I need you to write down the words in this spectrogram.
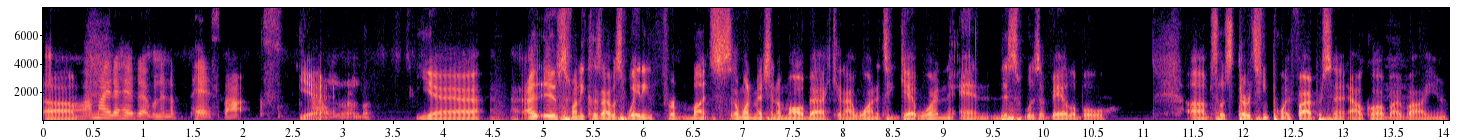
oh, Um, I might have had that one in the past box. yeah, I don't remember. yeah. I, it was funny because I was waiting for months. Someone mentioned a Malbec, and I wanted to get one, and this was available. Um, so it's thirteen point five percent alcohol by volume.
